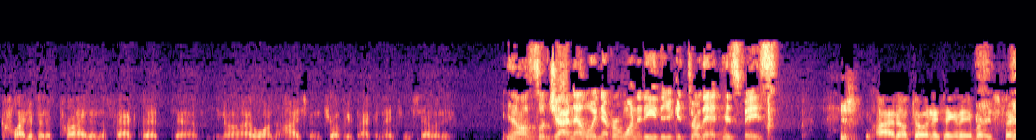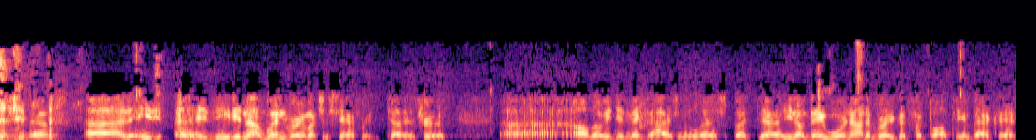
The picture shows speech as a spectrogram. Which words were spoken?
quite a bit of pride in the fact that uh, you know I won the Heisman Trophy back in 1970. You know, also John Elway never won it either. You could throw that in his face. I don't throw anything in anybody's face, you know. Uh, he he did not win very much at Stanford, to tell you the truth. uh, although he did make the Heisman list. But uh, you know, they were not a very good football team back then.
